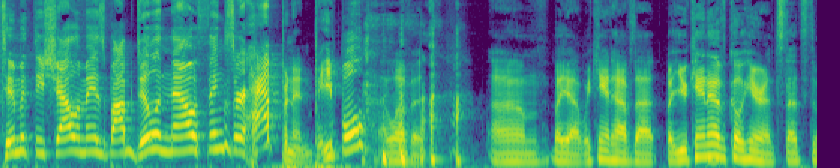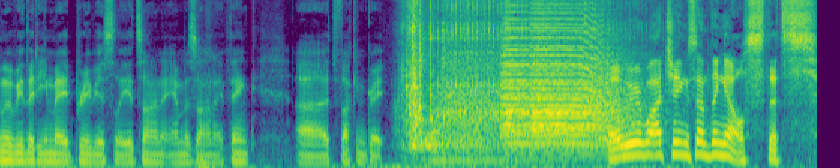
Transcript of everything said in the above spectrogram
Timothée Chalamet's Bob Dylan. Now things are happening, people. I love it. um, but yeah, we can't have that. But you can have Coherence. That's the movie that he made previously. It's on Amazon, I think. Uh, it's fucking great. But we were watching something else. That's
